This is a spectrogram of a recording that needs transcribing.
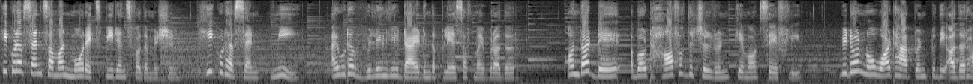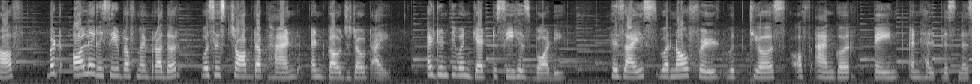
he could have sent someone more experienced for the mission. He could have sent me. I would have willingly died in the place of my brother. On that day, about half of the children came out safely. We don't know what happened to the other half, but all I received of my brother was his chopped up hand and gouged out eye. I didn't even get to see his body. His eyes were now filled with tears of anger, pain, and helplessness.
